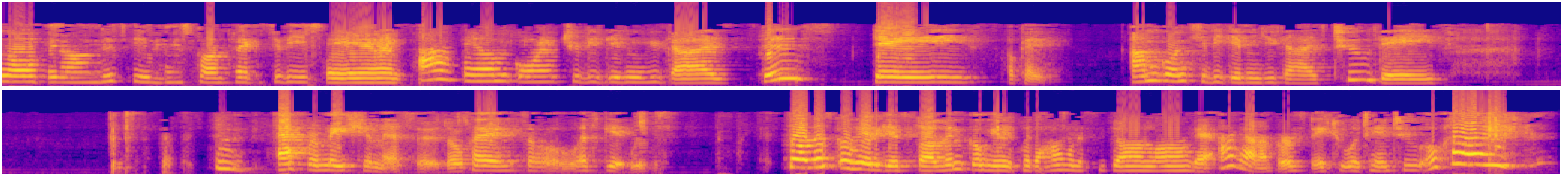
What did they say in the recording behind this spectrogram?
Hello, um, this is Karmplexity, and I am going to be giving you guys this day, okay, I'm going to be giving you guys two days affirmation message, okay? So let's get with it. So let's go ahead and get started. Let me go ahead because I don't want to keep y'all long. I got a birthday to attend to, okay?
